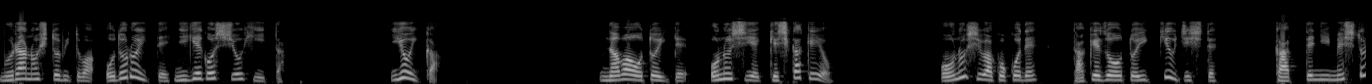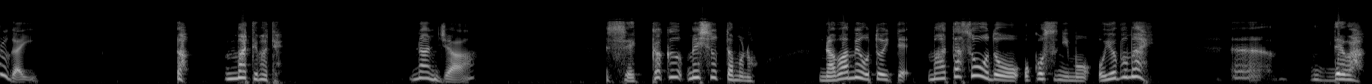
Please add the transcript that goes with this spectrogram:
村の人々は驚いて逃げ腰を引いた。よいか。縄を解いてお主へけしかけよう。お主はここで竹蔵と一騎打ちして勝手に召し取るがいい。あ、待て待て。なんじゃ？せっかく召し取ったもの、縄目を解いてまた騒動を起こすにも及ぶまい。では、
